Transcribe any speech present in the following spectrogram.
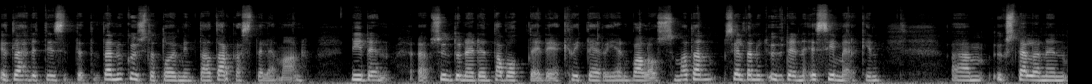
että lähdettiin sitten tätä nykyistä toimintaa tarkastelemaan niiden syntyneiden tavoitteiden ja kriteerien valossa. Mä otan sieltä nyt yhden esimerkin. Yksi tällainen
